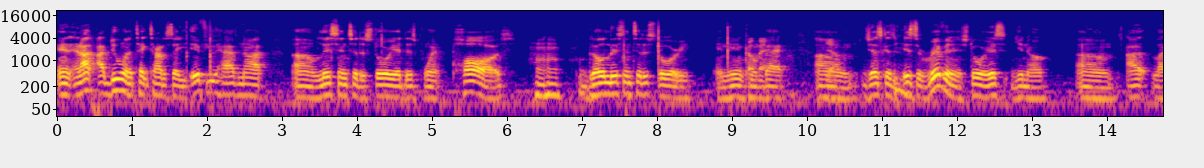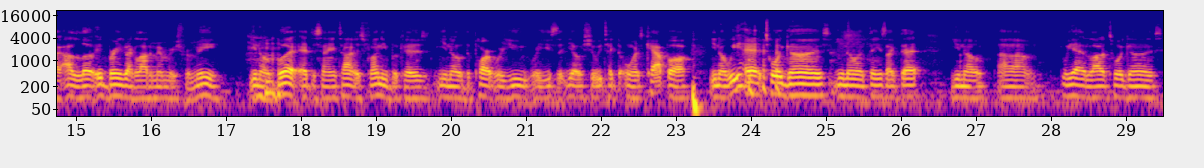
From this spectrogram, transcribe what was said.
and and I, I do want to take time to say if you have not um, listened to the story at this point, pause, go listen to the story, and then come, Come back. back. Um, Just because it's a riveting story, it's you know, um, I like I love it brings back a lot of memories for me. You know, but at the same time, it's funny because you know the part where you where you said, "Yo, should we take the orange cap off?" You know, we had toy guns, you know, and things like that. You know, um, we had a lot of toy guns,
